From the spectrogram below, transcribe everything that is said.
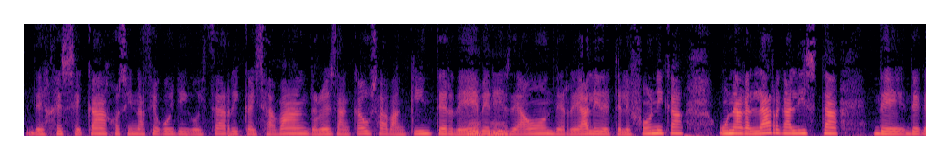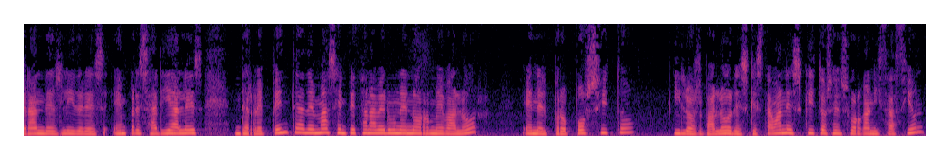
de GSK, José Ignacio Goyrigo Izarri, CaixaBank, Dolores Dancausa, Bankinter, de Everis, de AON, de Real y de Telefónica, una larga lista de, de grandes líderes empresariales, de repente además empiezan a ver un enorme valor en el propósito y los valores que estaban escritos en su organización,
